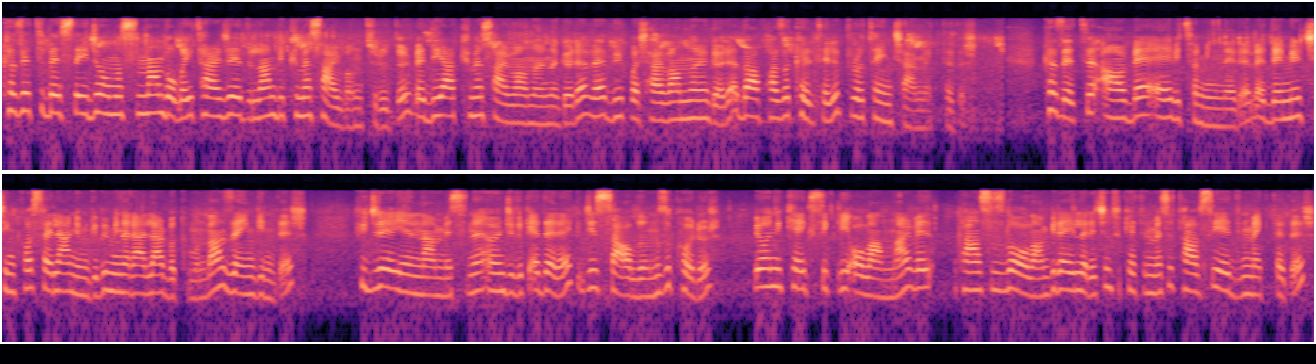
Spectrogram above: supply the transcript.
Kazeti besleyici olmasından dolayı tercih edilen bir kümes hayvanı türüdür ve diğer kümes hayvanlarına göre ve büyükbaş hayvanlara göre daha fazla kaliteli protein içermektedir. Kazeti A, B, E vitaminleri ve demir, çinko, selenyum gibi mineraller bakımından zengindir. Hücre yenilenmesine öncülük ederek cilt sağlığımızı korur. B12 eksikliği olanlar ve kansızlığı olan bireyler için tüketilmesi tavsiye edilmektedir.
